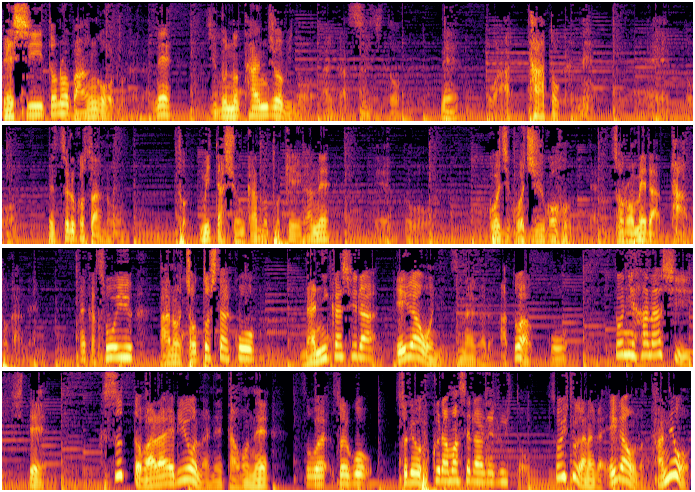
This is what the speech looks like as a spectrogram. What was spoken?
レシートの番号とかがね、自分の誕生日のなんか数字とね、こうあったとかね、えっ、とで、それこそあの、見た瞬間の時計がね、えっ、と、5時55分みたいな、ゾロ目だったとかね、なんかそういう、あの、ちょっとしたこう、何かしら笑顔につながる、あとはこう、人に話して、くすっと笑えるようなネタをね、それそれをそれを膨らませられる人、そういう人がなんか笑顔の種を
